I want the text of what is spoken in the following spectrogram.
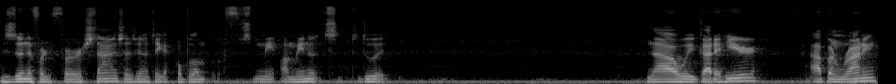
He's doing it for the first time, so it's gonna take a couple of a minutes to do it. Now we got it here, up and running.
